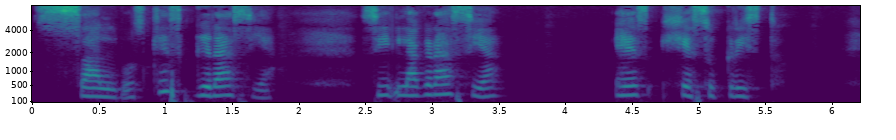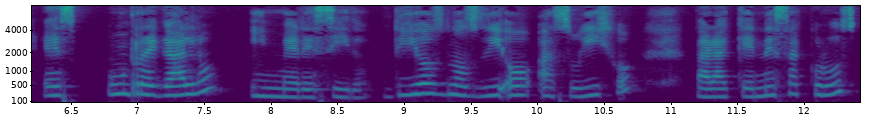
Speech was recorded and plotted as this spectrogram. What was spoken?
salvos. ¿Qué es gracia? Sí, la gracia es Jesucristo. Es un regalo inmerecido. Dios nos dio a su Hijo para que en esa cruz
